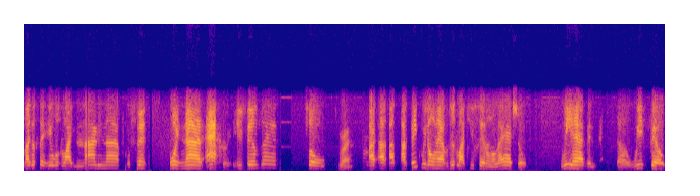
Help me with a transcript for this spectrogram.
like I say, it was like ninety nine percent point nine accurate. You see what I'm saying? So right. I, I I think we don't have just like you said on the last show. We haven't. Uh, we felt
